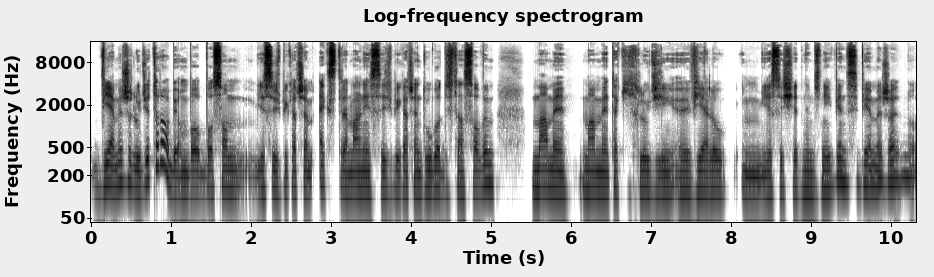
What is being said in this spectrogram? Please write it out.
wiemy, że ludzie to robią, bo, bo są, jesteś biegaczem ekstremalnie, jesteś biegaczem długodystansowym. Mamy, mamy takich ludzi y, wielu, mm, jesteś jednym z nich, więc wiemy, że no,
